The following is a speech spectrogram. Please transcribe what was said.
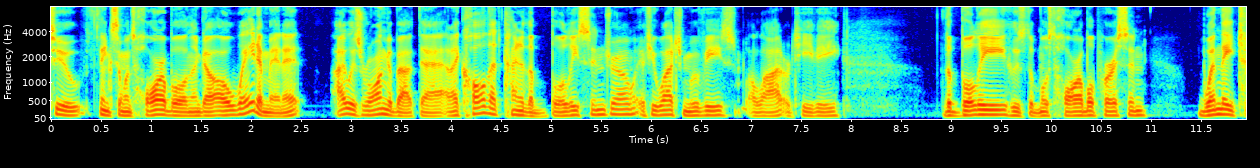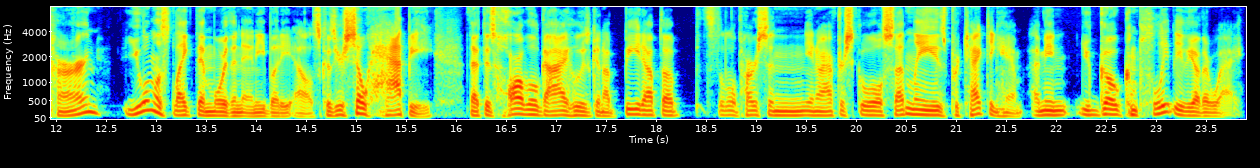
to think someone's horrible and then go, oh, wait a minute. I was wrong about that. And I call that kind of the bully syndrome. If you watch movies a lot or TV, the bully who's the most horrible person, when they turn, you almost like them more than anybody else because you're so happy that this horrible guy who's going to beat up the little person, you know, after school suddenly is protecting him. I mean, you go completely the other way.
